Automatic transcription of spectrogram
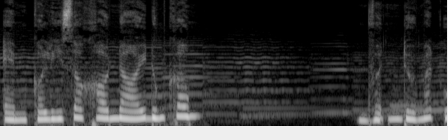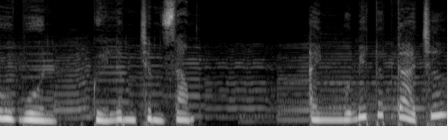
Em có lý do khó nói đúng không? Vẫn đôi mắt u buồn, Quý Lâm trầm giọng. Anh muốn biết tất cả chứ?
